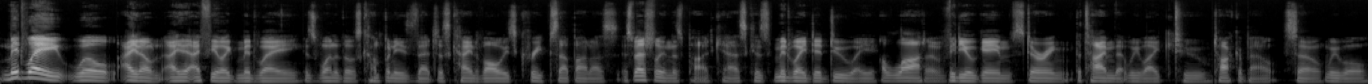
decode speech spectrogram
Midway will I don't I, I feel like Midway is one of those companies that just kind of always creeps up on us, especially in this podcast, because Midway did do a, a lot of video games during the time that we like to talk about. So we will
